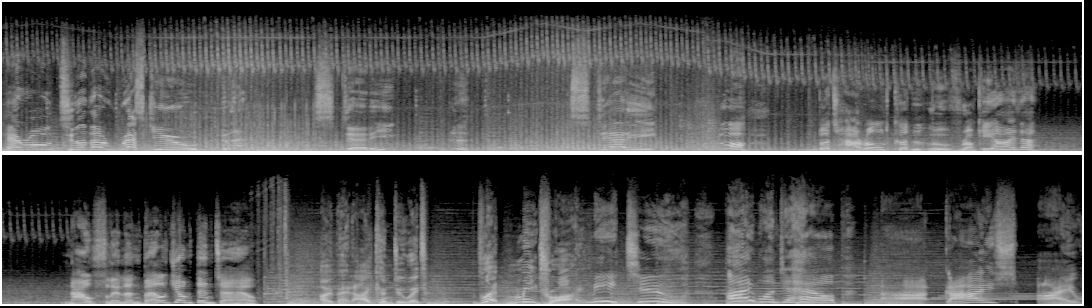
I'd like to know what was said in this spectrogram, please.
Harold to the rescue! Steady. Steady. Oh, But Harold couldn't move Rocky either. Now Flynn and Belle jumped in to help. I bet I can do it. Let me try. Me too. I want to help. Uh, guys, I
